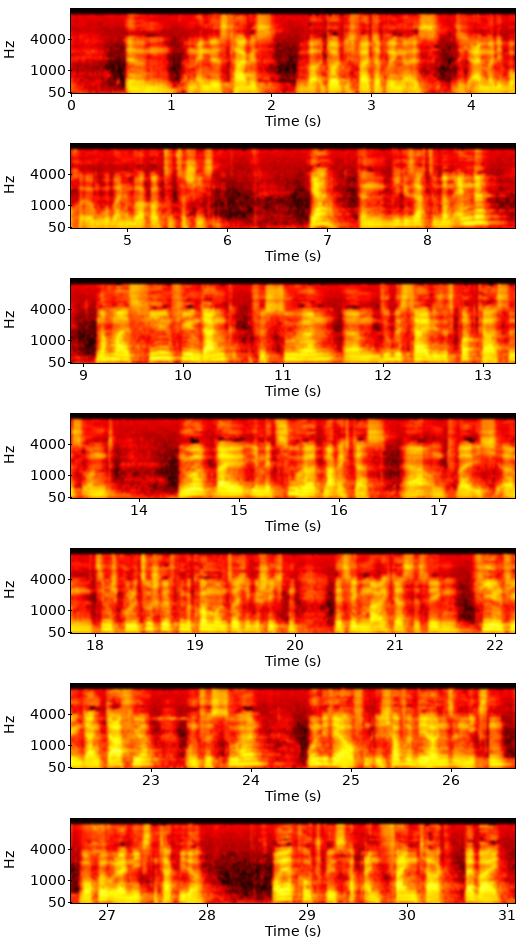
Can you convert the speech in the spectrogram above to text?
ähm, am Ende des Tages deutlich weiterbringen, als sich einmal die Woche irgendwo bei einem Workout zu zerschießen. Ja, dann wie gesagt sind wir am Ende. Nochmals vielen, vielen Dank fürs Zuhören. Ähm, du bist Teil dieses Podcastes und nur weil ihr mir zuhört, mache ich das. Ja, und weil ich ähm, ziemlich coole Zuschriften bekomme und solche Geschichten. Deswegen mache ich das. Deswegen vielen, vielen Dank dafür und fürs Zuhören. Und ich, hoffe, ich hoffe, wir hören uns in der nächsten Woche oder nächsten Tag wieder. Euer Coach Chris, hab einen feinen Tag. Bye bye.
